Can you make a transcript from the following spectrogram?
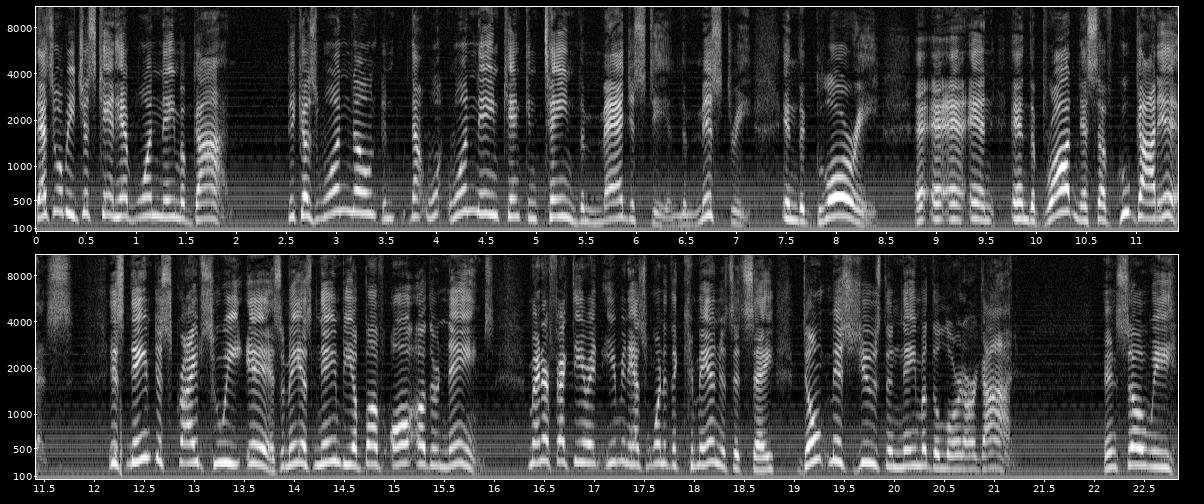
That's why we just can't have one name of God. Because one, known, not one, name can contain the majesty and the mystery and the glory and, and, and the broadness of who God is. His name describes who He is. May His name be above all other names. Matter of fact, he even has one of the commandments that say, Don't misuse the name of the Lord our God. And so we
